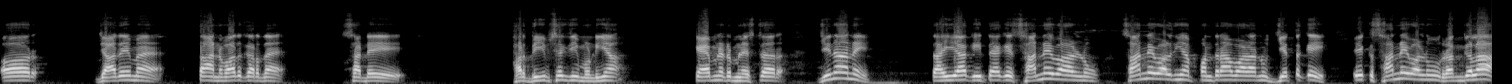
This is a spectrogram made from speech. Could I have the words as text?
ਔਰ ਜ਼ਿਆਦਾ ਮੈਂ ਧੰਨਵਾਦ ਕਰਦਾ ਸਾਡੇ ਹਰਦੀਪ ਸਿੰਘ ਜੀ ਮੁੰਡੀਆਂ, ਕੈਬਨਿਟ ਮਿਨਿਸਟਰ, ਜਿਨ੍ਹਾਂ ਨੇ ਤਹੀਆ ਕੀਤਾ ਕਿ ਸਾਨੇਵਾਲ ਨੂੰ ਸਾਨੇਵਾਲ ਦੀਆਂ 15 ਵਾਲਾਂ ਨੂੰ ਜਿੱਤ ਕੇ ਇੱਕ ਸਾਨੇਵਾਲ ਨੂੰ ਰੰਗਲਾ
